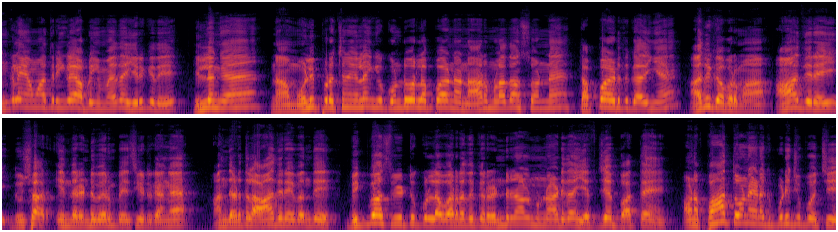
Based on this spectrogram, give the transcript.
எங்களை ஏமாத்துறீங்களே அப்படிங்கிற மாதிரி தான் இருக்குது. இல்லங்க நான் மொழி பிரச்சனை எல்லாம் இங்க கொண்டு வரலப்பா. நான் நார்மலா தான் சொன்னேன். தப்பா எடுத்துக்காதீங்க. அதுக்கப்புறமா ஆதிரை துஷார் இந்த ரெண்டு பேரும் பேசிக்கிட்டு இருக்காங்க. அந்த இடத்துல ஆதிரை வந்து பிக் பாஸ் வீட்டுக்குள்ள வர்றதுக்கு ரெண்டு நாள் முன்னாடி தான் எஃப்ஜே பார்த்தேன். அவனை பார்த்தோன்னே எனக்கு பிடிச்சு போச்சு.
